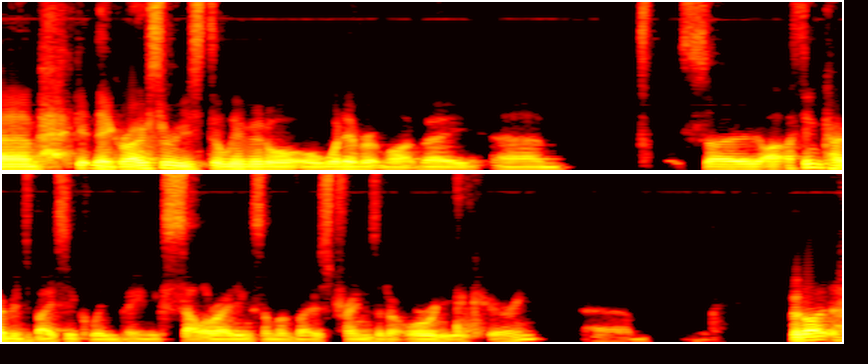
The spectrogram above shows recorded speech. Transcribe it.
um, get their groceries delivered or, or whatever it might be. Um, so I think COVID's basically been accelerating some of those trends that are already occurring. Um, but I,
